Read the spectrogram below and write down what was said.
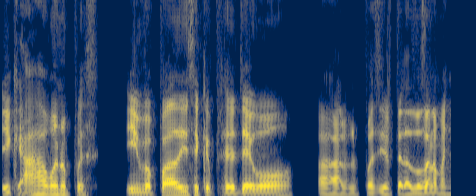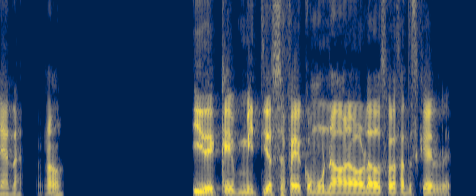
Y que, ah, bueno, pues. Y mi papá dice que pues él llegó al, pues irte a las 2 de la mañana, ¿no? Y de que mi tío se fue como una hora, hora, dos horas antes que él.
